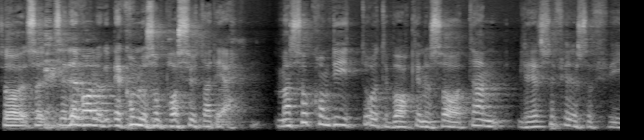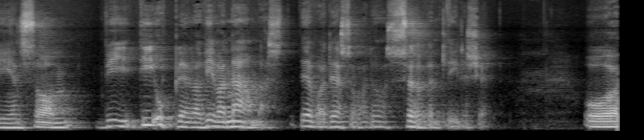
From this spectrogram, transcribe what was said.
Så, så, så det, var noe, det kom noe sånn passe ut av det. Men så kom de tilbake og sa at den ledelsesfilosofien som vi, de opplevde at vi var nærmest, det var det som var da servant leadership. Og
